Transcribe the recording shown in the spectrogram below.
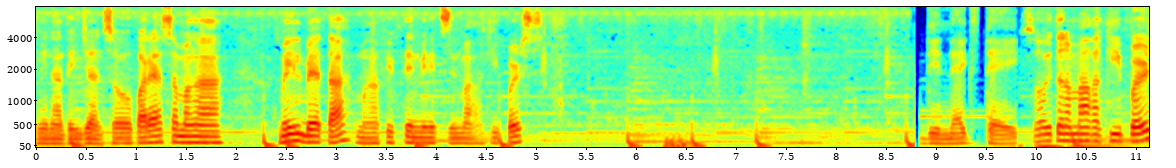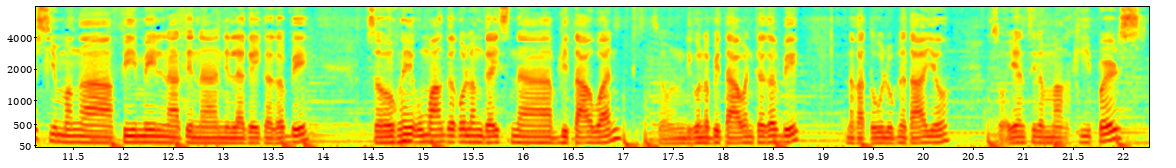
Lagay natin dyan. So, parehas sa mga male beta, mga 15 minutes din mga keepers. The next day. So, ito na mga keepers yung mga female natin na nilagay kagabi. So, ngayong umaga ko lang guys na bitawan. So, hindi ko na bitawan kagabi. Nakatulog na tayo. So, ayan sila mga keepers.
